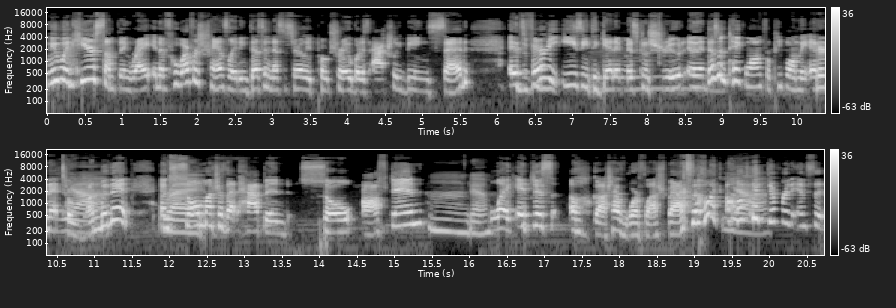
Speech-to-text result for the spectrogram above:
we would hear something right and if whoever's translating doesn't necessarily portray what is actually being said it's very easy to get it misconstrued and it doesn't take long for people on the internet to Yeah. run with it and so much of that happened so often Mm, yeah. like it just oh gosh i have war flashbacks of like all Yeah. the different instant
